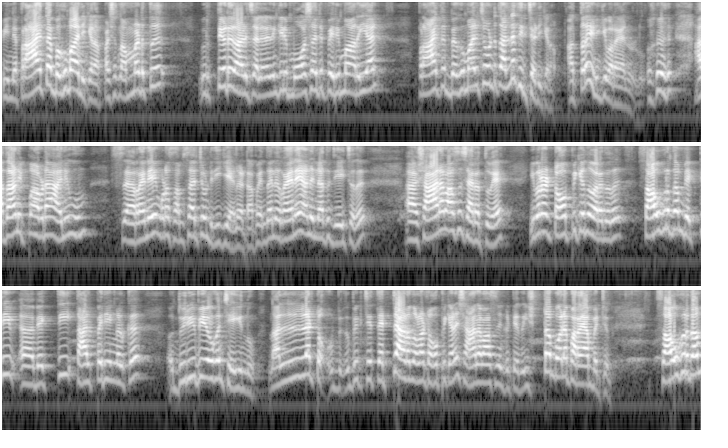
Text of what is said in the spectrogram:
പിന്നെ പ്രായത്തെ ബഹുമാനിക്കണം. പക്ഷെ നമ്മുടെ അടുത്ത് വൃത്തിയോട് കാണിച്ചാൽ അല്ലെങ്കിൽ മോശമായിട്ട് പെരുമാറിയാൽ പ്രായത്തെ ബഹുമാനിച്ചുകൊണ്ട് തന്നെ തിരിച്ചടിക്കണം. അത്രേ എനിക്ക് പറയാനുള്ളൂ. അതാണ് ഇപ്പോൾ അവിടെ അനുവും റെനയും കൂടെ സംസാരിച്ചുകൊണ്ടിരിക്കുകയാണ് കേട്ടോ. അപ്പോൾ എന്തായാലും റെനയാണ് ഇതിനകത്ത് ജയിച്ചത്. ഷാരവാസ ശരത്തുവെ ഇവരുടെ ടോപ്പിക് എന്ന് പറയുന്നത് സൗഹൃദം വ്യക്തി വ്യക്തി താല്പര്യങ്ങൾക്ക് ദുരുപയോഗം ചെയ്യുന്നു. നല്ല ടോ തെറ്റാണെന്നുള്ള ടോപ്പിക്കാണ് ഷാനവാസിന് കിട്ടിയത്. ഇഷ്ടം പോലെ പറയാൻ പറ്റും. സൗഹൃദം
